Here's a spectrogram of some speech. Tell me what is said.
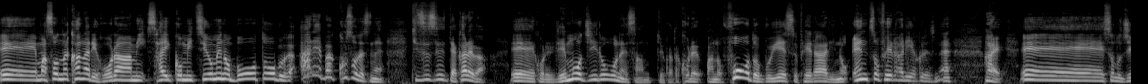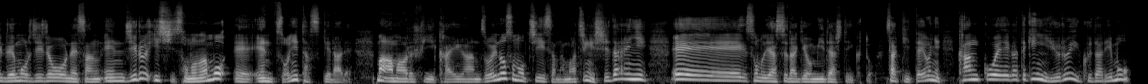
えーまあ、そんなかなりホラー味サイコミ強めの冒頭部があればこそですね傷ついた彼が、えーこれレモ・ジローネさんという方これあのフォード VS フェラーリのエンツォ・フェラーリ役ですね。はい、えーそのレモ・ジローネさん演じる医師その名も、えーエンツォに助けられ、まあ、アマルフィ海岸沿いのその小さな町に次第に、えーその安らぎを見出していくと。さっき言ったように観光映画的に緩い下りも、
